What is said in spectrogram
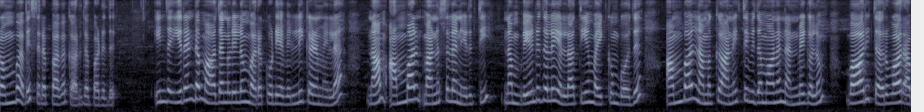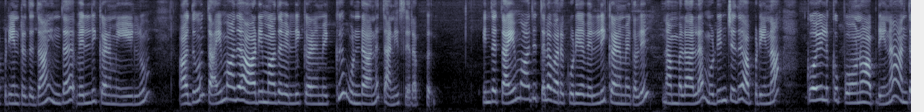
ரொம்பவே சிறப்பாக கருதப்படுது. இந்த இரண்டு மாதங்களிலும் வரக்கூடிய வெள்ளிக்கிழமையில் நாம் அம்பாள் மனசில் நிறுத்தி நம் வேண்டுதலை எல்லாத்தையும் வைக்கும்போது அம்பாள் நமக்கு அனைத்து விதமான நன்மைகளும் வாரி தருவார் அப்படின்றது தான் இந்த வெள்ளிக்கிழமையிலும். அதுவும் தை மாத ஆடி மாத வெள்ளிக்கிழமைக்கு உண்டான தனி சிறப்பு. இந்த தை மாதத்தில் வரக்கூடிய வெள்ளிக்கிழமைகளில் நம்மளால் முடிஞ்சது அப்படின்னா கோயிலுக்கு போனோம் அப்படின்னா அந்த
